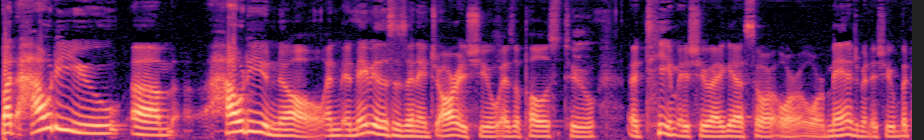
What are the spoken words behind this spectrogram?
But how do you um, how do you know? And, and, maybe this is an HR issue as opposed to a team issue, I guess, or, or, or management issue. But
